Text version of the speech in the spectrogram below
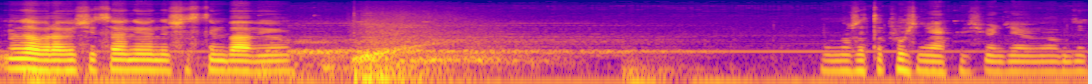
No dobra, wiecie co, nie będę się z tym bawił. Może to później jakoś będziemy mogli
